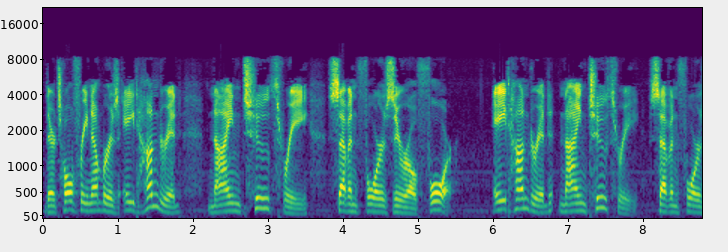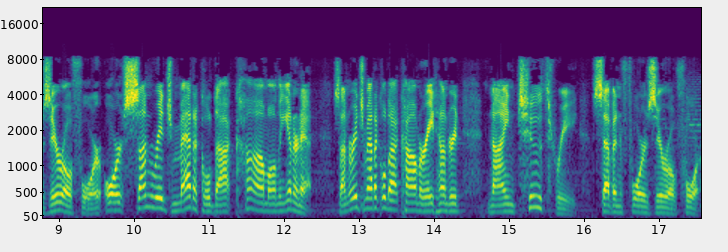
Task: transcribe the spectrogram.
Their toll free number is 800 923 7404. 800 923 7404 or sunridgemedical.com on the internet. sunridgemedical.com or 800 923 7404.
